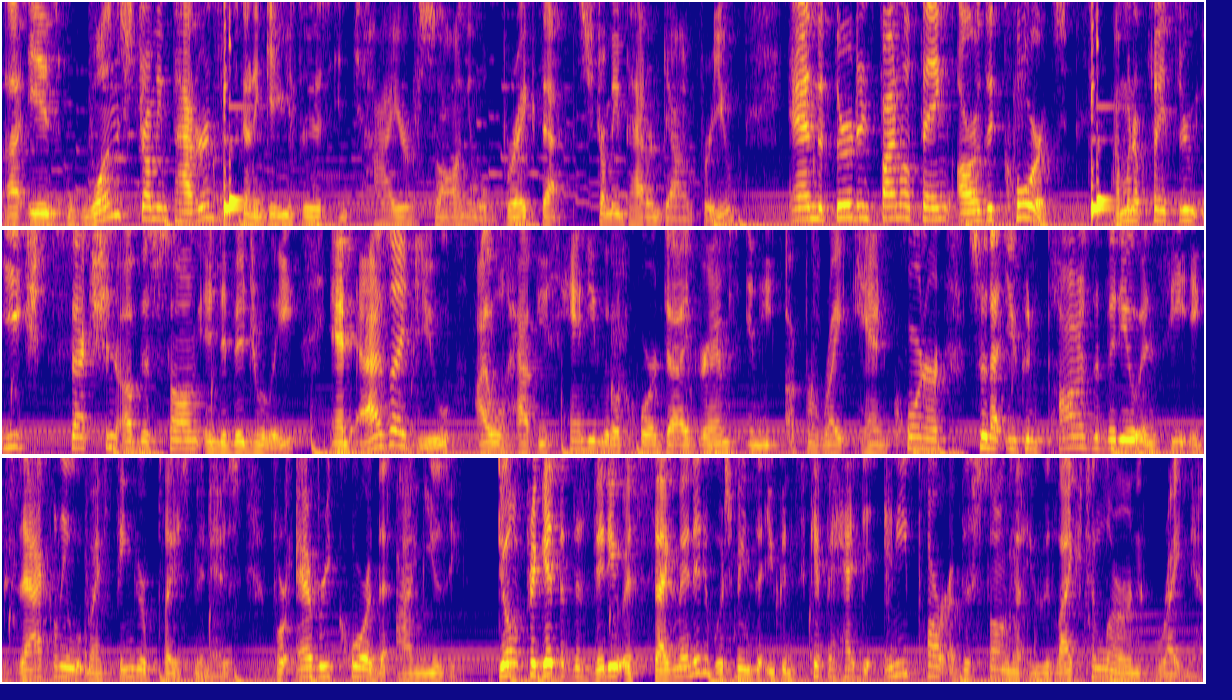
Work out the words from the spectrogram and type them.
uh, is one strumming pattern that's going to get you through this entire song and we'll break that strumming pattern down for you. And the third and final thing are the chords. I'm going to play through each section of the song individually, and as I do, I will have these handy little chord diagrams in the upper right hand corner so that you can pause the video and see exactly what my finger placement is for every chord that I'm using. Don't forget that this video is segmented, which means that you can skip ahead to any part of the song that you would like to learn right now.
